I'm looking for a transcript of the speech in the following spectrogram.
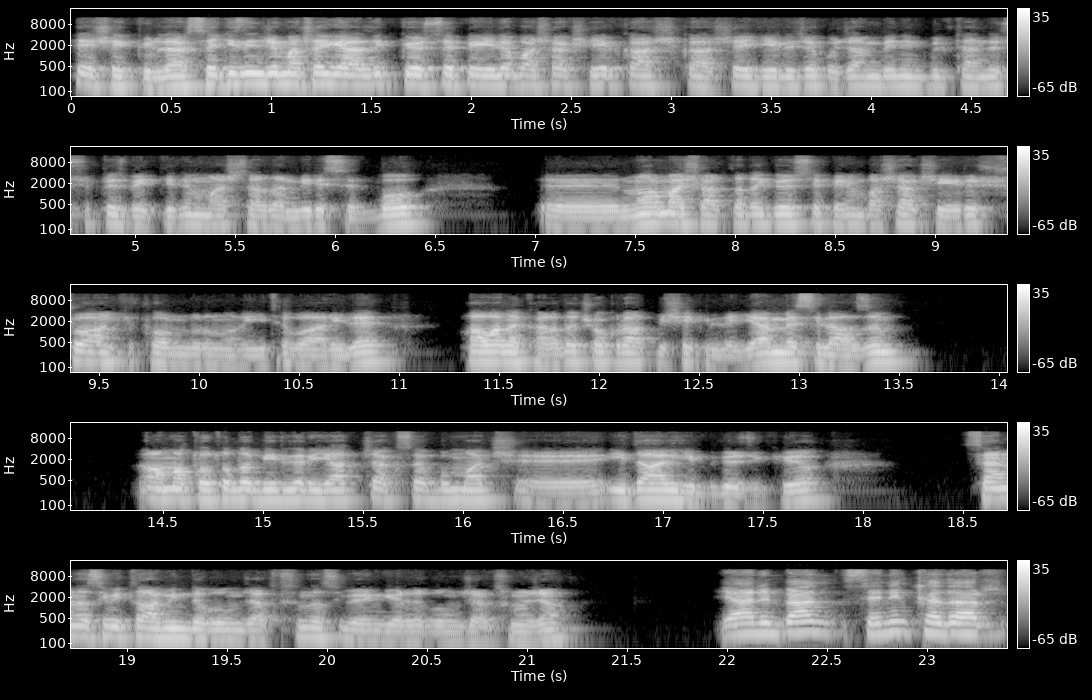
Teşekkürler. 8. maça geldik. Göztepe ile Başakşehir karşı karşıya gelecek hocam. Benim bültende sürpriz beklediğim maçlardan birisi bu. Ee, normal şartlarda Göztepe'nin Başakşehir'i şu anki form durumları itibariyle havada karada çok rahat bir şekilde yenmesi lazım. Ama Toto'da birileri yatacaksa bu maç e, ideal gibi gözüküyor. Sen nasıl bir tahminde bulunacaksın? Nasıl bir öngörüde bulunacaksın hocam? Yani ben senin kadar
